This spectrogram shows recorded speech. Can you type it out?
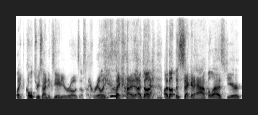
like the Colts re-signed Xavier Rhodes. I was like, really? like I, I thought I thought the second half of last year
